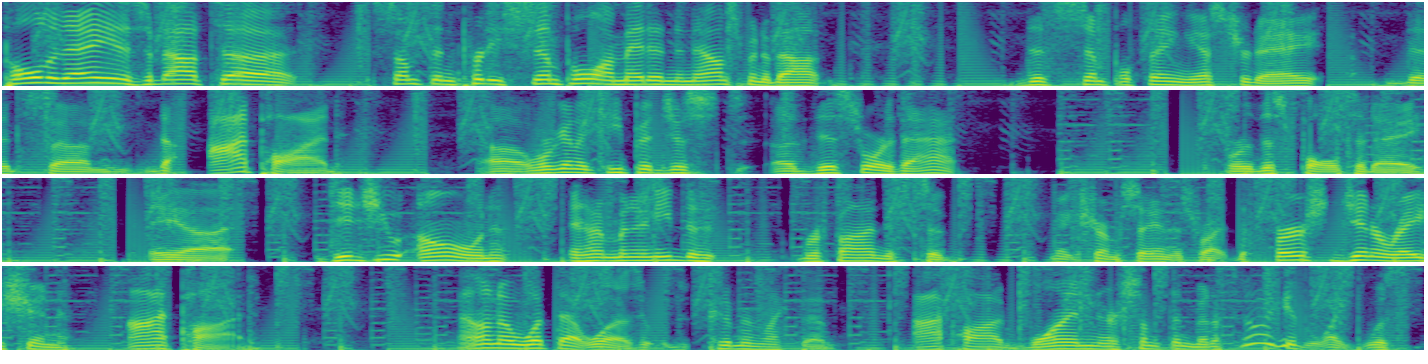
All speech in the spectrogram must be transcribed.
Poll today is about uh, something pretty simple. I made an announcement about this simple thing yesterday. That's um, the iPod. Uh, we're gonna keep it just uh, this or that for this poll today. Uh, did you own? And I'm gonna need to refine this to make sure I'm saying this right. The first generation iPod. I don't know what that was. It could have been like the iPod One or something, but I feel like it like was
